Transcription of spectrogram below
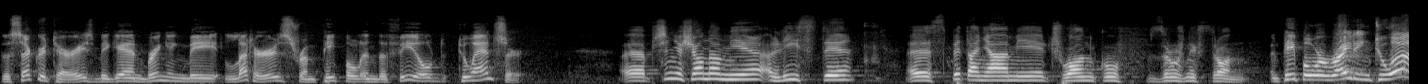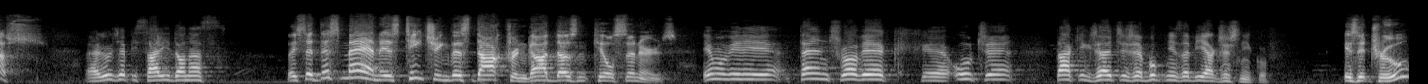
the secretaries began bringing me letters from people in the field to answer. e, przyniesiono mi listy e, z pytaniami członków z różnych stron. And people were writing to us. E, Ludzie pisali do nas They said, This man is teaching this doctrine God doesn't kill sinners. i mówili, ten człowiek e, uczy takich rzeczy, że Bóg nie zabija grzeszników. Is it true?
